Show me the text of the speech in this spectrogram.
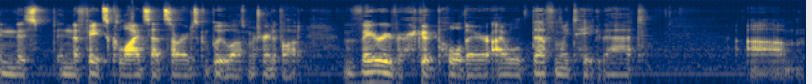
in this in the Fates Collide set. Sorry, I just completely lost my train of thought. Very, very good pull there. I will definitely take that. Um,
